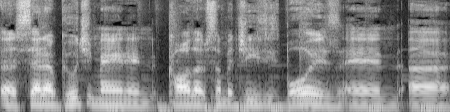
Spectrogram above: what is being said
uh, set up Gucci Mane and called up some of Jeezy's boys and uh,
